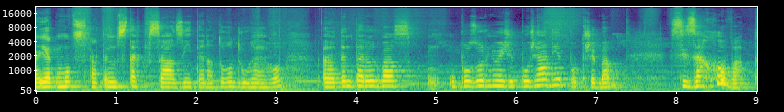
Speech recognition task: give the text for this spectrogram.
jak moc na ten vztah vsázíte na toho druhého. Uh, ten tarot vás upozorňuje, že pořád je potřeba si zachovat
